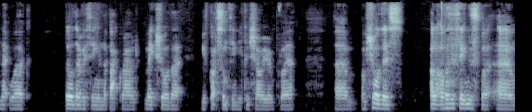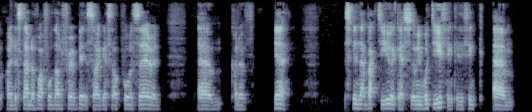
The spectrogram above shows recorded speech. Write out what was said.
network, build everything in the background. Make sure that you've got something you can show your employer. Um, I'm sure there's a lot of other things, but um, I understand I've waffled on for a bit, so I guess I'll pause there and um, kind of yeah spin that back to you. I guess. I mean, what do you think? Do you think um,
